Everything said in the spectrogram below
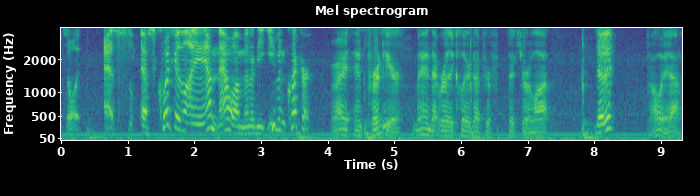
So as as quick as I am now, I'm going to be even quicker. Right, and prettier. Man, that really cleared up your picture a lot. Did it? Oh yeah.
